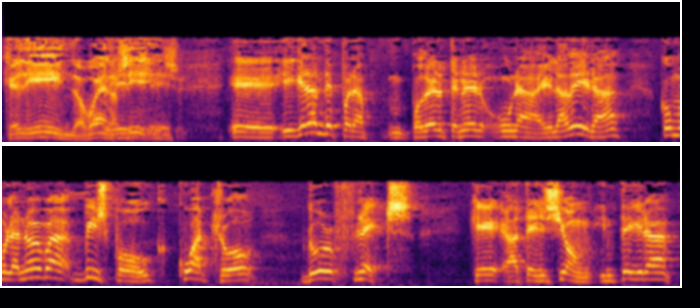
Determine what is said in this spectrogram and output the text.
Qué lindo, bueno, sí. sí. Eh, y grandes para poder tener una heladera como la nueva Bespoke 4 Durflex que, atención, integra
